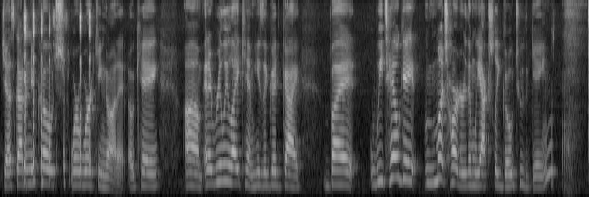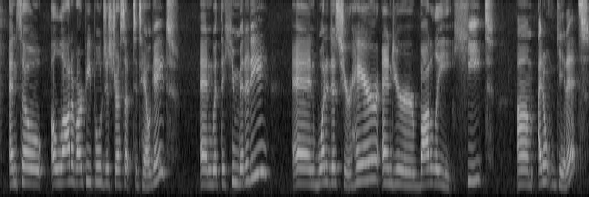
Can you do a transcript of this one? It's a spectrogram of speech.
Just got a new coach. We're working on it, okay? Um, and I really like him. He's a good guy. But we tailgate much harder than we actually go to the game. And so a lot of our people just dress up to tailgate. And with the humidity and what it does to your hair and your bodily heat, um, I don't get it.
